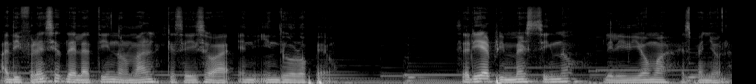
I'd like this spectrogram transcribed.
a diferencia del latín normal que se hizo en indoeuropeo. Sería el primer signo del idioma español.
